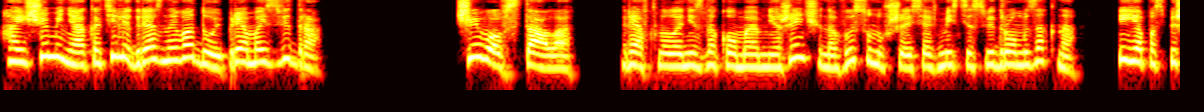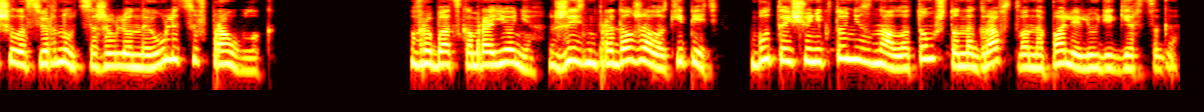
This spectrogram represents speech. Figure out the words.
А еще меня окатили грязной водой прямо из ведра. «Чего встала?» – рявкнула незнакомая мне женщина, высунувшаяся вместе с ведром из окна, и я поспешила свернуть с оживленной улицы в проулок. В рыбацком районе жизнь продолжала кипеть, будто еще никто не знал о том, что на графство напали люди герцога.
